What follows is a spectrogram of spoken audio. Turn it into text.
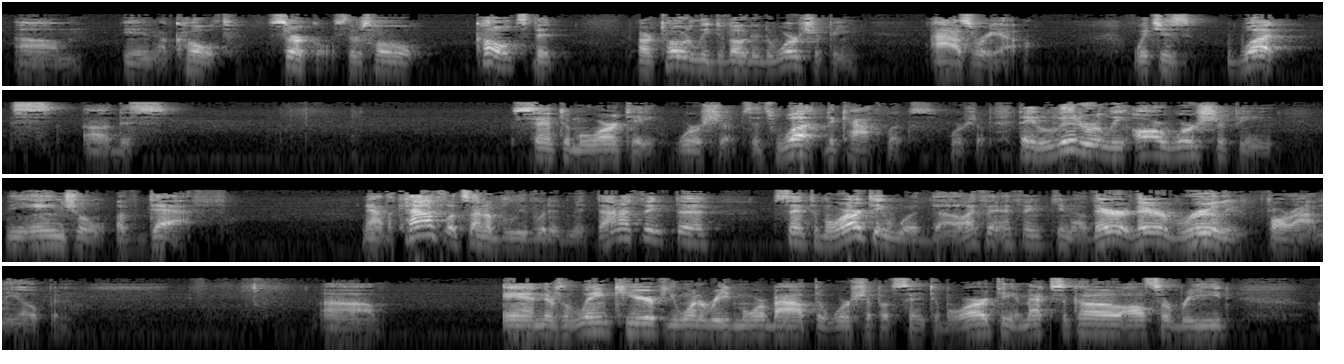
um, in occult circles. There's whole cults that are totally devoted to worshiping Azrael, which is what uh, this Santa Muerte worships. It's what the Catholics worship. They literally are worshiping the angel of death. Now, the Catholics, I don't believe, would admit that. I think the Santa Muerte would, though. I think, I think you know, they're they're really far out in the open. Uh, and there's a link here if you want to read more about the worship of Santa Muerte in Mexico. Also read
